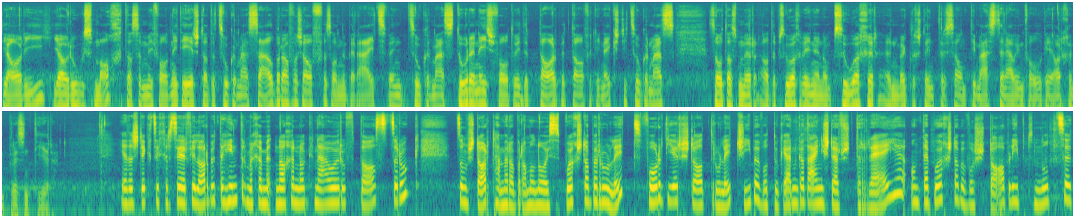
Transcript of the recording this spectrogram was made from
Jahr ein, Jahr aus macht. Also man fängt nicht erst an der Zuckermesse selber an zu arbeiten, sondern bereits, wenn die Zuckermesse durch ist, fängt wieder die Arbeit an für die nächste Zuckermesse, sodass wir an den Besucherinnen und Besuchern eine möglichst interessante Messe auch im Folgejahr präsentieren können. Ja, da steckt sicher sehr viel Arbeit dahinter. Wir kommen nachher noch genauer auf das zurück. Zum Start haben wir aber einmal noch unser Buchstaben-Roulette. Vor dir steht Roulette-Scheibe, die du gerne gerade einmal darfst drehen und den Buchstaben, der stehen bleibt, nutzen,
